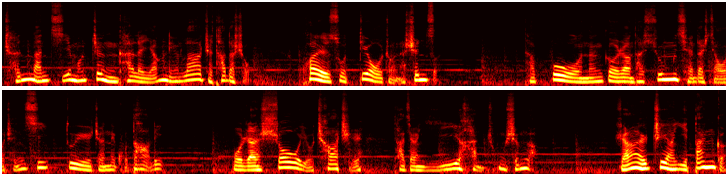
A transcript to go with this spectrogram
陈南急忙挣开了杨凌拉着他的手，快速调转了身子。他不能够让他胸前的小晨曦对着那股大力，不然稍有差池，他将遗憾终生啊！然而这样一耽搁。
